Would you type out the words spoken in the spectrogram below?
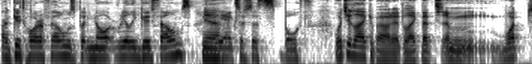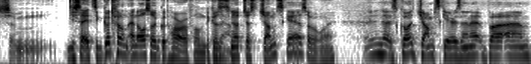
are good horror films, but not really good films. Yeah. The Exorcists, both. What do you like about it? Like that? Um, what um, you say? It's a good film and also a good horror film because it's not just jump scares, or why? No, It's got jump scares in it, but um,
